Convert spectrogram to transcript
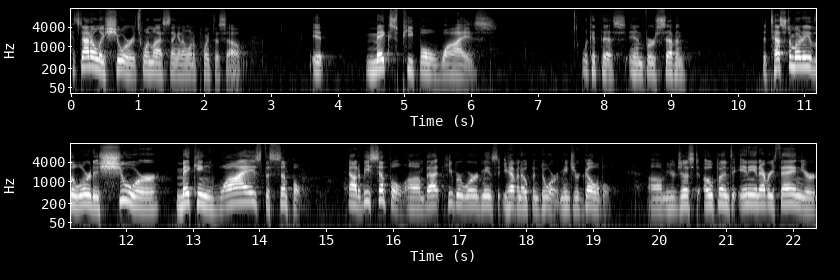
it's not only sure, it's one last thing, and I want to point this out. It makes people wise. Look at this in verse 7. The testimony of the Lord is sure, making wise the simple. Now, to be simple, um, that Hebrew word means that you have an open door. It means you're gullible. Um, you're just open to any and everything. You're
